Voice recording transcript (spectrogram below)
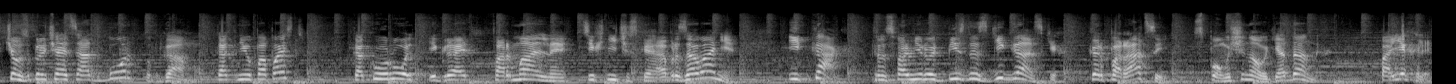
в чем заключается отбор в Гамму, как в нее попасть, какую роль играет формальное техническое образование и как трансформировать бизнес гигантских корпораций с помощью науки о данных. Поехали!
